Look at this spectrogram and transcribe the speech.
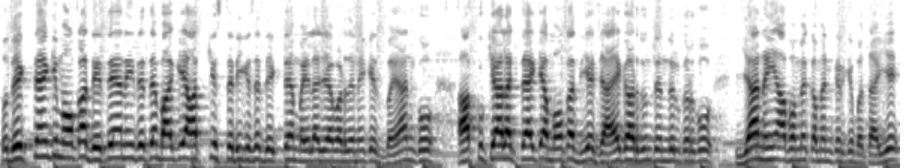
तो देखते हैं कि मौका देते हैं नहीं देते हैं। बाकी आप किस तरीके से देखते हैं महिला जयवर्धन के इस बयान को? आपको क्या लगता है क्या मौका दिया जाएगा अर्जुन तेंदुलकर को या नहीं? आप हमें कमेंट करके बताइए।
